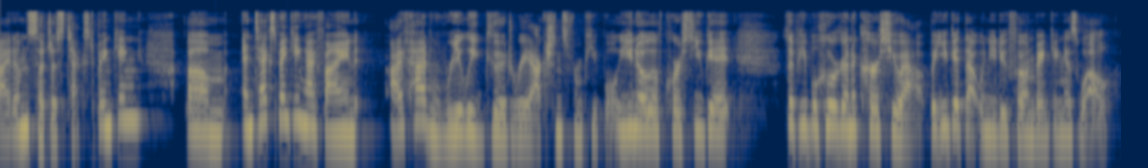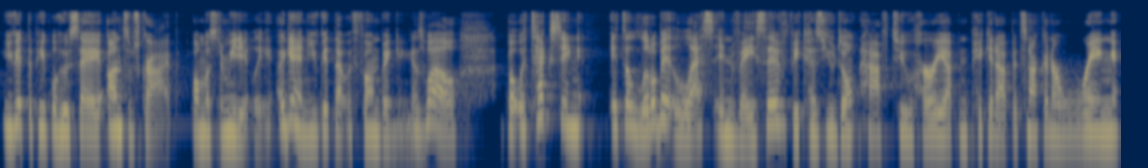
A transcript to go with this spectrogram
items such as text banking. Um, and text banking, I find I've had really good reactions from people. You know, of course, you get the people who are going to curse you out, but you get that when you do phone banking as well. You get the people who say unsubscribe almost immediately. Again, you get that with phone banking as well. But with texting, it's a little bit less invasive because you don't have to hurry up and pick it up. It's not going to ring,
